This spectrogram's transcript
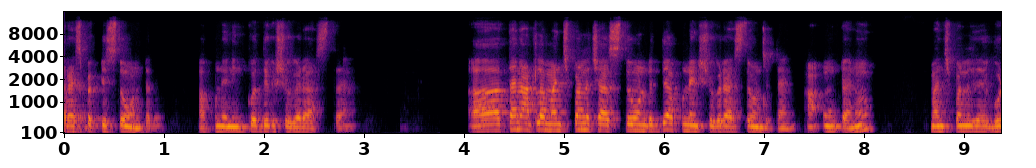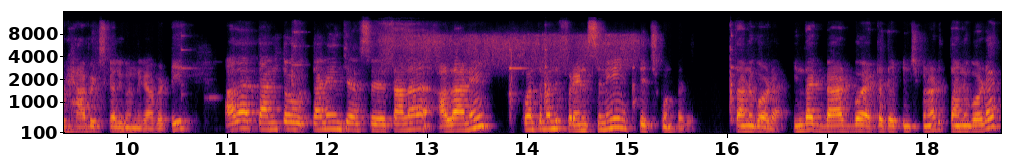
రెస్పెక్ట్ ఇస్తూ ఉంటుంది. అప్పుడు నేను ఇంకొద్దిగా షుగర్ వేస్తాను. ఆ తను అట్లా మంచి పనులు చేస్తూ ఉంటుంది అప్పుడు నేను షుగర్ వేస్తూ ఉంటుంది ఉంటాను. మంచి పనులు గుడ్ హ్యాబిట్స్ కలిగి ఉంది కాబట్టి. అలా తనతో తను ఏం చేస్తుంది? తన అలానే కొంతమంది ఫ్రెండ్స్ని తెచ్చుకుంటది. తను కూడా. ఇందాక బ్యాడ్ బాయ్ ఎట్లా తెప్పించుకున్నాడు తను కూడా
